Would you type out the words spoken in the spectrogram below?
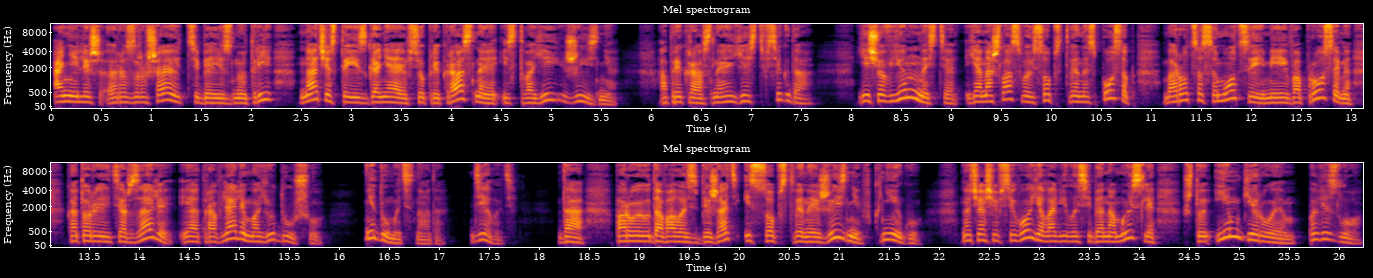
Они лишь разрушают тебя изнутри, начисто изгоняя все прекрасное из твоей жизни. А прекрасное есть всегда. Еще в юности я нашла свой собственный способ бороться с эмоциями и вопросами, которые терзали и отравляли мою душу. Не думать надо, делать. Да, порой удавалось сбежать из собственной жизни в книгу, но чаще всего я ловила себя на мысли, что им, героям, повезло.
